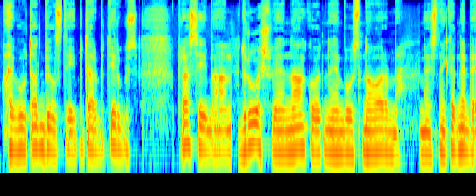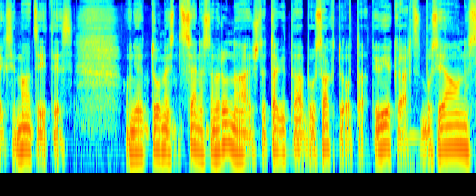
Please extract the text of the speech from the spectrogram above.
Lai būtu atbilstība darba tirgus prasībām, droši vien nākotnē būs norma. Mēs nekad nebeigsim mācīties. Un, ja to mēs sen esam runājuši, tad tagad tā būs aktualitāte. Jo iekārtas būs jaunas,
